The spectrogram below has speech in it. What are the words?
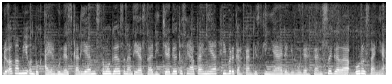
Doa kami untuk ayah bunda sekalian semoga senantiasa dijaga kesehatannya, diberkahkan rizkinya, dan dimudahkan segala urusannya.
